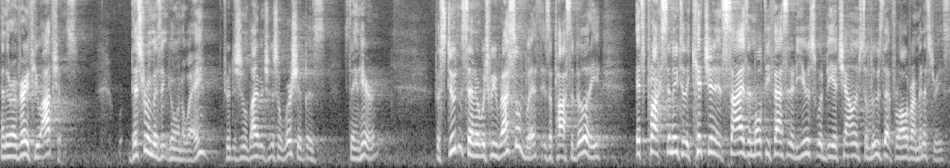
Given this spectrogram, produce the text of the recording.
And there are very few options. This room isn't going away. Traditional Bible, traditional worship is staying here. The student center, which we wrestled with, is a possibility. Its proximity to the kitchen, its size and multifaceted use would be a challenge to lose that for all of our ministries.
